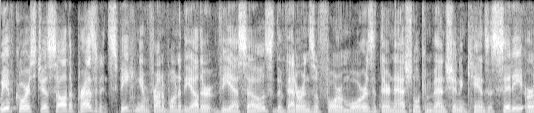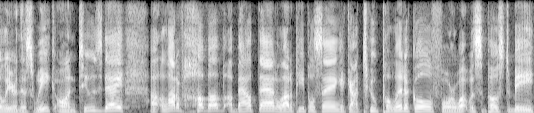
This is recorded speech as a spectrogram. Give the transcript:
We, of course, just saw the president speaking in front of one of the other VSOs, the Veterans of Foreign Wars, at their national convention in Kansas City earlier this week on Tuesday. Uh, a lot of hubbub about that. A lot of people saying it got too political for what was supposed to be,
